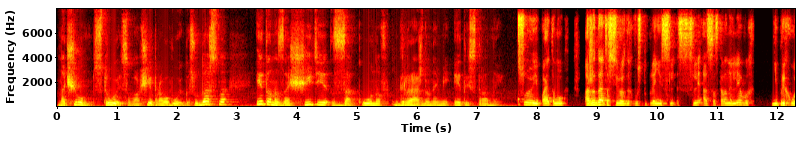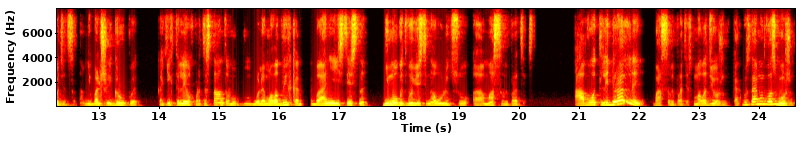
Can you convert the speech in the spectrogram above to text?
на чем строится вообще правовое государство, это на защите законов гражданами этой страны. И поэтому ожидать серьезных выступлений со стороны левых не приходится. Там небольшие группы каких-то левых протестантов, более молодых, как бы они, естественно, не могут вывести на улицу а, массовый протест. А вот либеральный массовый протест, молодежный, как мы знаем, он возможен.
